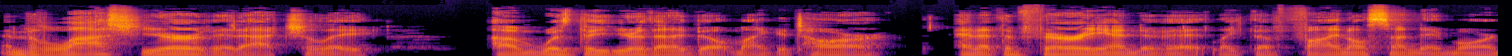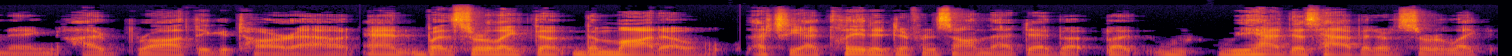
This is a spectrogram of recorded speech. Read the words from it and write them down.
And the last year of it actually um, was the year that I built my guitar. And at the very end of it, like the final Sunday morning, I brought the guitar out and, but sort of like the, the motto, actually, I played a different song that day, but, but we had this habit of sort of like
